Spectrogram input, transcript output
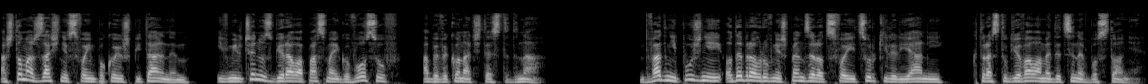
aż Tomasz zaśnie w swoim pokoju szpitalnym i w milczeniu zbierała pasma jego włosów, aby wykonać test dna. Dwa dni później odebrał również pędzel od swojej córki Liliani, która studiowała medycynę w Bostonie.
